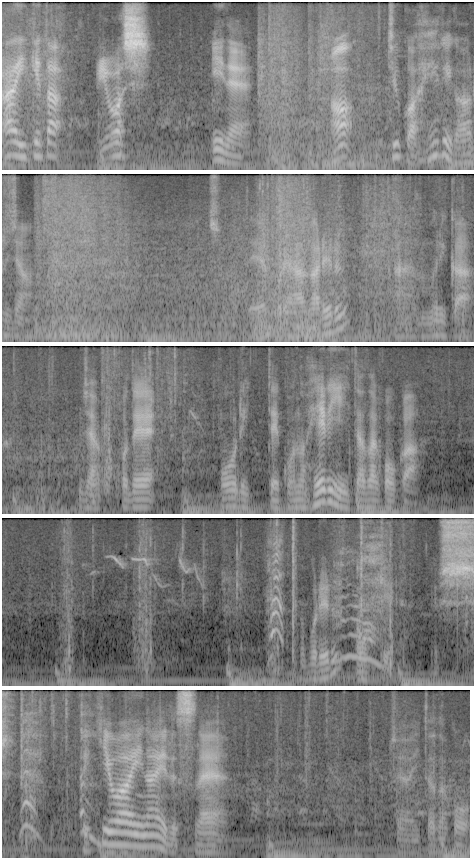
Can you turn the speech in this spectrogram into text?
あいけた。よし。いいね。あっていうかヘリがあるじゃん。ちょっと待ってこれ上がれる？あ無理か。じゃあここで降りてこのヘリいただこうか。登れる ?OK よし。敵はいないですね。じゃあいただこ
